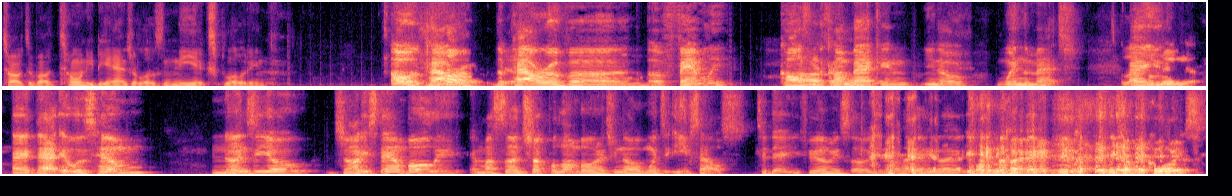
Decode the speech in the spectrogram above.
talked about Tony D'Angelo's knee exploding. Oh, the power, Oh, the yeah. power of uh of family caused him to come family. back and you know win the match. La Hey, Familia. Hey, that it was him, Nunzio, Johnny Stamboli, and my son Chuck Palumbo that you know went to Eve's house today. You feel me? So you know, hey, like, They cut, they cut, they cut the cords.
